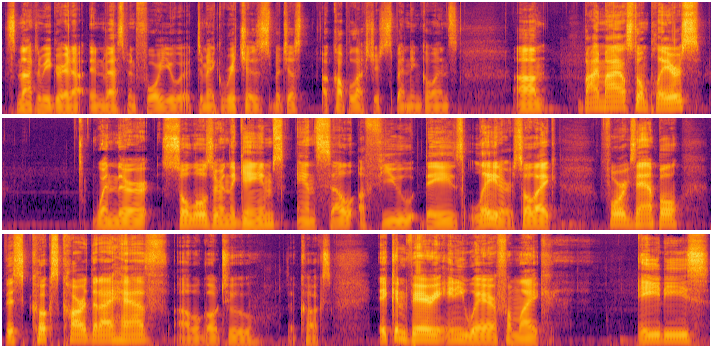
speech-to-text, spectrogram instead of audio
it's not going to be a great uh, investment for you to make riches, but just a couple extra spending coins. Um, buy milestone players when their solos are in the games and sell a few days later. So, like, for example, this Cooks card that I have, uh, we'll go to the Cooks. It can vary anywhere from like 80s,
